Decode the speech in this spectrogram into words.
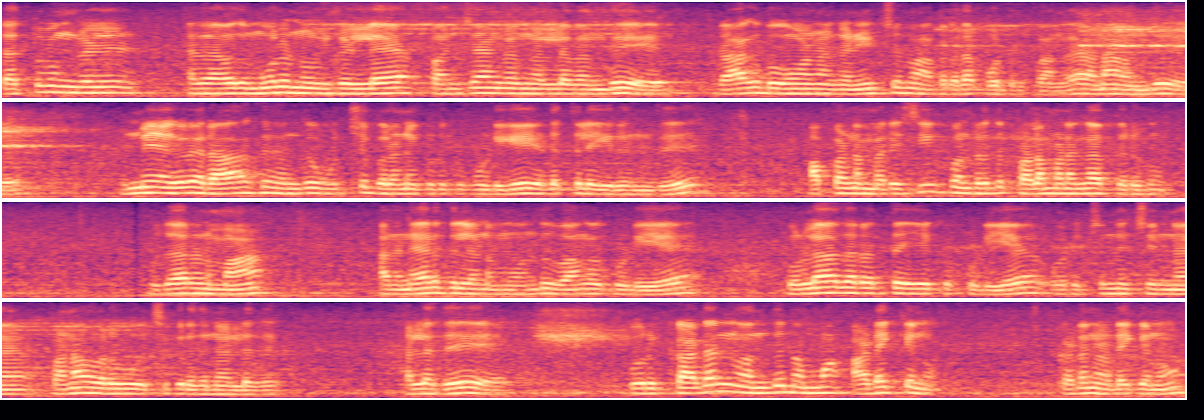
தத்துவங்கள் அதாவது மூல நூல்களில் பஞ்சாங்கங்களில் வந்து ராகு பகவான் அங்கே நீச்சமாகிறதா போட்டிருப்பாங்க. ஆனால் வந்து உண்மையாகவே ராகு அங்கே உச்ச பலனை கொடுக்கக்கூடிய இடத்துல இருந்து அப்போ நம்ம ரிசீவ் பண்ணுறது பல மடங்காக பெருகும். உதாரணமாக அந்த நேரத்தில் நம்ம வந்து வாங்கக்கூடிய பொருளாதாரத்தை இயக்கக்கூடிய ஒரு சின்ன சின்ன பண வரவு வச்சுக்கிறது நல்லது. அல்லது ஒரு கடன் வந்து நம்ம அடைக்கணும். கடன் அடைக்கணும்.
